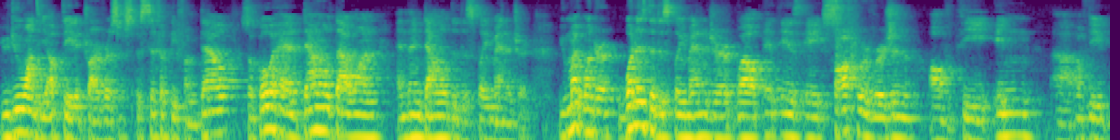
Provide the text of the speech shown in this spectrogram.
You do want the updated drivers specifically from Dell, so go ahead, download that one, and then download the display manager. You might wonder, what is the display manager? Well, it is a software version of the in uh, of the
